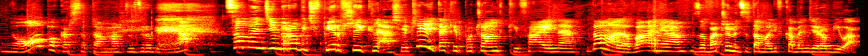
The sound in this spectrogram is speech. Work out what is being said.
No, pokaż co tam masz do zrobienia. Co będziemy robić w pierwszej klasie, czyli takie początki fajne do malowania. Zobaczymy, co tam Oliwka będzie robiła.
